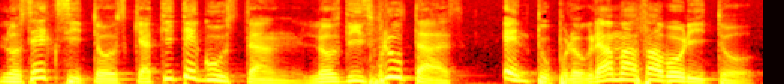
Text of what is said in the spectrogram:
Los éxitos que a ti te gustan los disfrutas en tu programa favorito.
